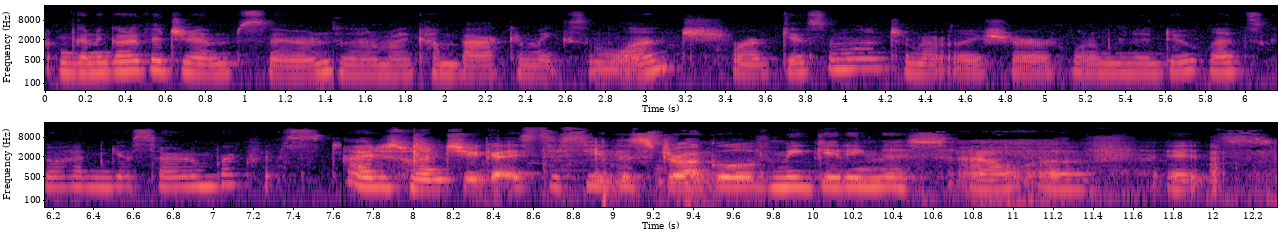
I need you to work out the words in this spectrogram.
I'm gonna go to the gym soon. So then I'm gonna come back and make some lunch or get some lunch. I'm not really sure what I'm gonna do. Let's go ahead and get started on breakfast. I just wanted you guys to see the struggle of me getting this out of its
